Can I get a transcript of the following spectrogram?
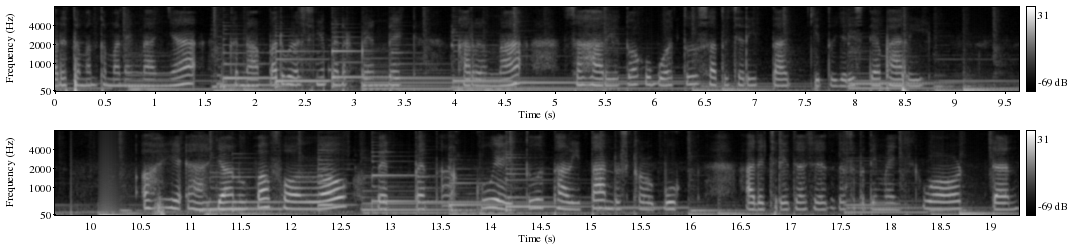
Ada teman-teman yang nanya kenapa durasinya pendek-pendek? Karena sehari itu aku buat tuh satu cerita gitu jadi setiap hari. Oh iya jangan lupa follow pet-pet aku yaitu Talita underscore book. Ada cerita-cerita seperti Magic World dan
